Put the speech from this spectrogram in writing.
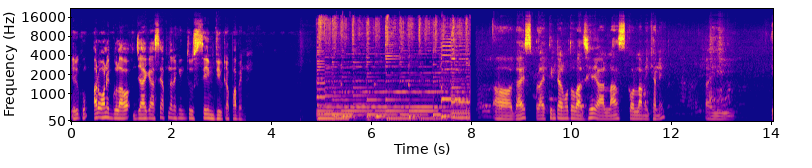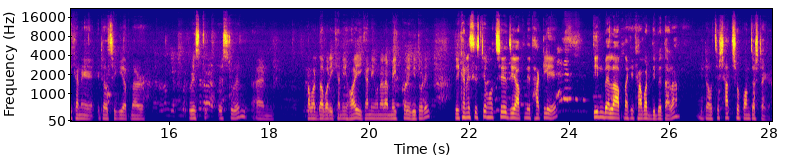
এরকম আরও অনেকগুলা জায়গা আছে, আপনারা কিন্তু সেম ভিউটা পাবেন। গাইস প্রায় তিনটার মতো বাজে, আর লাঞ্চ করলাম এখানে। এই এখানে এটা হচ্ছে কি আপনার রেস্টুরেন্ট অ্যান্ড খাবার দাবার এখানেই হয় এখানে ওনারা মেক করে ভিতরে। তো এখানে সিস্টেম হচ্ছে যে আপনি থাকলে তিন বেলা আপনাকে খাবার দিবে তারা। এটা হচ্ছে সাতশো পঞ্চাশ টাকা।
